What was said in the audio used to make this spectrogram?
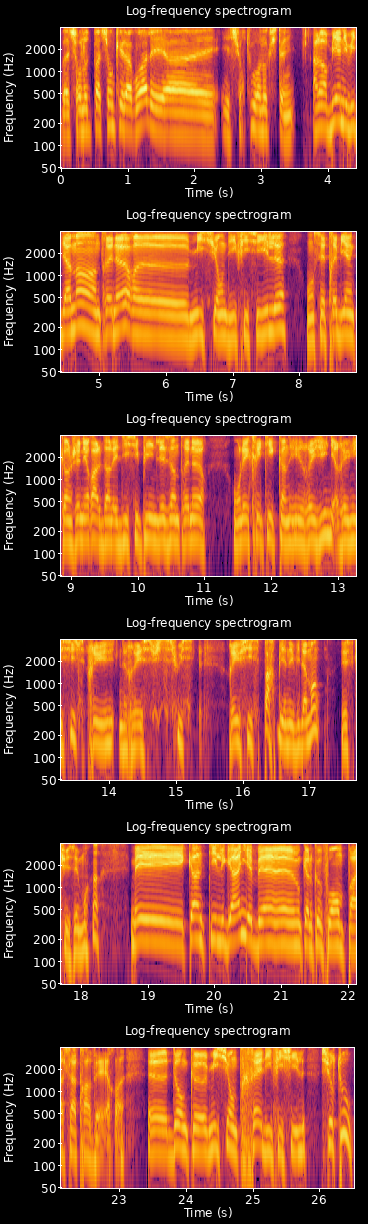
bah, sur notre passion qui est la voile et, euh, et surtout en Occitanie. Alors bien évidemment, entraîneur, mission difficile. On sait très bien qu'en général, dans les disciplines, les entraîneurs on les critique quand ils réussissent, pas, bien évidemment. Excusez-moi. Mais quand ils gagnent, eh bien, quelquefois on passe à travers. Euh, donc, euh, mission très difficile, surtout,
